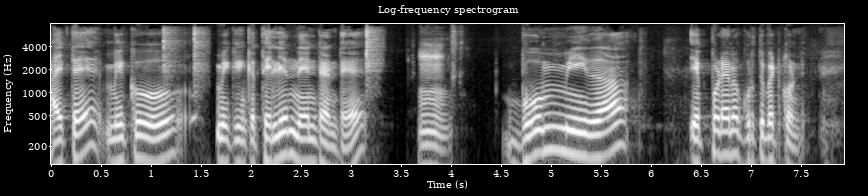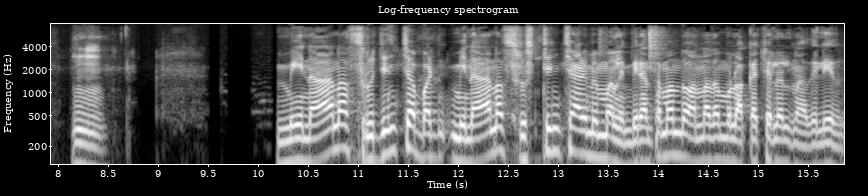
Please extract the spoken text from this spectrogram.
అయితే మీకు మీకు ఇంకా తెలియంది ఏంటంటే భూమి మీద ఎప్పుడైనా గుర్తుపెట్టుకోండి. మీ నాన్న సృజించబడి మీ నాన్న సృష్టించాడు మిమ్మల్ని. మీరు ఎంతమందో అన్నదమ్ములు అక్క చెల్లెలు నాకు తెలియదు.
